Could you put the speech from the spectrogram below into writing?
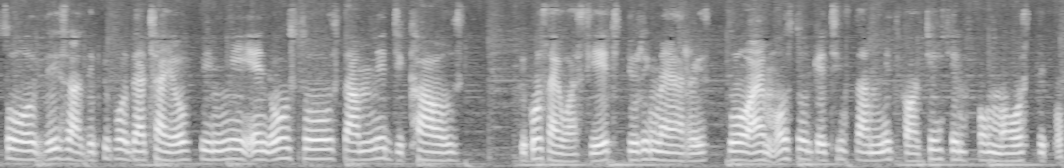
So these are the people that are helping me, and also some medicals because I was hit during my arrest. So I'm also getting some medical attention from the hospital.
